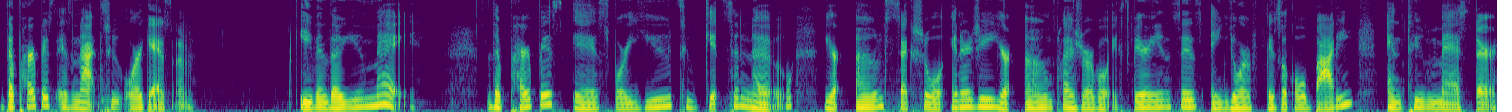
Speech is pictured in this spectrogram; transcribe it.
The purpose is not to orgasm, even though you may. The purpose is for you to get to know your own sexual energy, your own pleasurable experiences in your physical body, and to master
